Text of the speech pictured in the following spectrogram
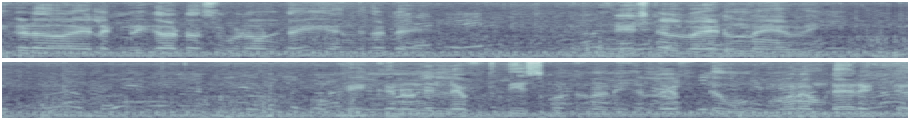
ఇక్కడ ఎలక్ట్రిక్ ఆటోస్ కూడా ఉంటాయి. ఎందుకంటే నేషనల్ వైడ్ ఉన్నాయి అవి. ఓకే ఇక్కడ నుండి లెఫ్ట్ తీసుకుంటున్నాడు ఇక. లెఫ్ట్ మనం డైరెక్ట్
